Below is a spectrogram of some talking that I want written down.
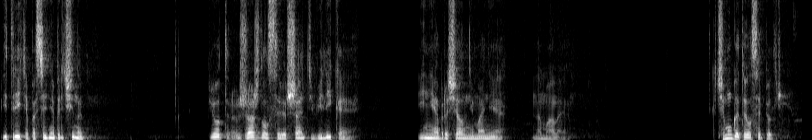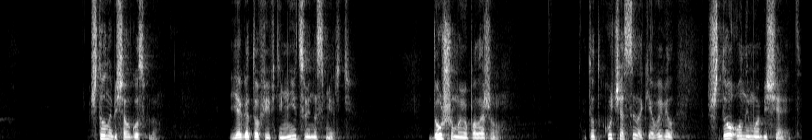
И третья, последняя причина. Петр жаждал совершать великое и не обращал внимания на малое – чему готовился Петр? Что он обещал Господу? «Я готов и в темницу, и на смерть. Душу мою положу». И тут куча ссылок я вывел, что он ему обещает.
